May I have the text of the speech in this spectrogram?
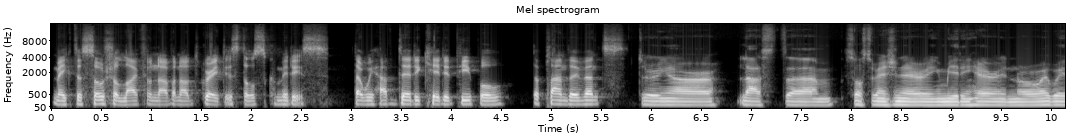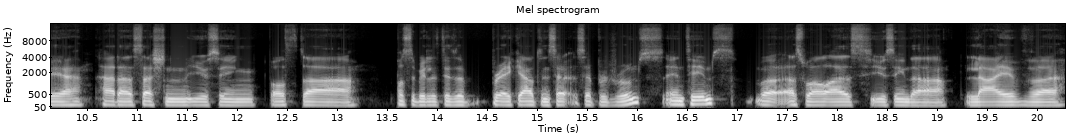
make the social life of Navanad great is those committees that we have dedicated people the events during our last um, software engineering meeting here in Norway, we uh, had a session using both the possibility to break out in se separate rooms in Teams, but as well as using the live uh,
